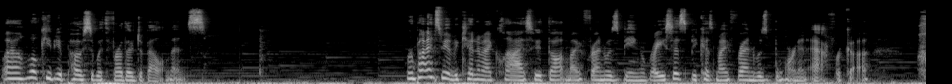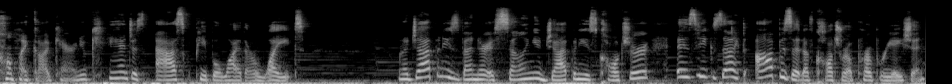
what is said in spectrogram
Well, we'll keep you posted with further developments. Reminds me of a kid in my class who thought my friend was being racist because my friend was born in Africa. Oh my god, Karen, you can't just ask people why they're white. When a Japanese vendor is selling you Japanese culture, it is the exact opposite of cultural appropriation.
